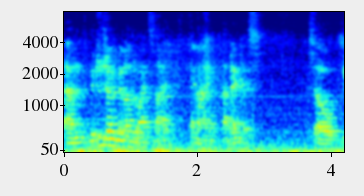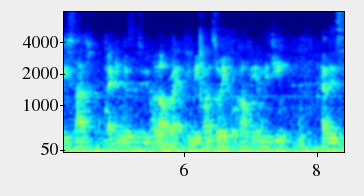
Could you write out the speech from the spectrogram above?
Um, the two gentlemen on the right side and I are bankers. So we start banking business and we collaborate. We meet once a week for coffee MDT, have this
